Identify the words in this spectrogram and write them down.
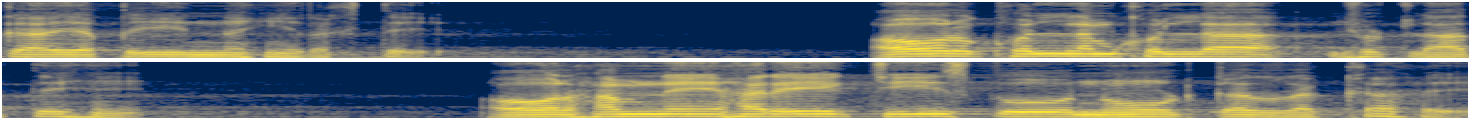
کا یقین نہیں رکھتے۔ اور کھلم کھلا جھٹلاتے ہیں۔ اور ہم نے ہر ایک چیز کو نوٹ کر رکھا ہے۔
